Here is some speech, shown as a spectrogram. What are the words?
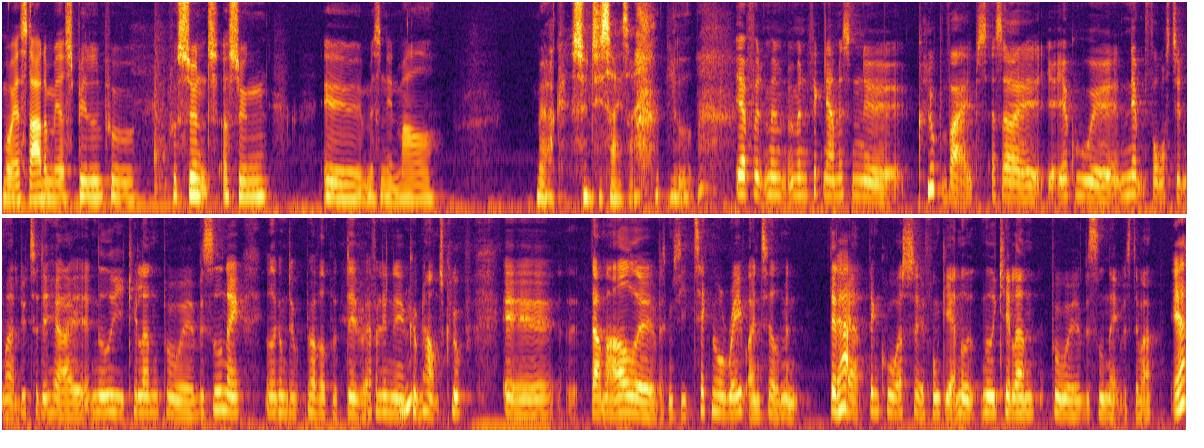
hvor jeg starter med at spille på, på synt og synge øh, med sådan en meget mørk synthesizer-lyd. Ja, for man, man fik nærmest sådan øh, klub-vibes. Altså, øh, jeg, jeg kunne øh, nemt forestille mig at lytte til det her øh, nede i kælderen på øh, ved siden af. Jeg ved ikke, om det, du har været på, det er i hvert fald en mm. Mm. Københavns klub. Øh, der er meget, øh, hvad skal man sige, techno-rave-orienteret, men den Ja. her, den kunne også øh, fungere ned, nede i kælderen på øh, ved siden af, hvis det var. Ja,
